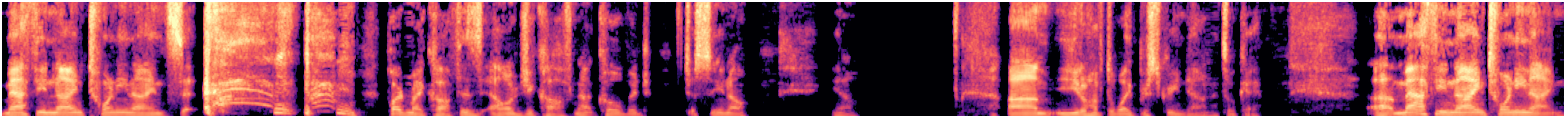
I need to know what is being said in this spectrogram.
Matthew 9 29 says, pardon my cough. This is allergy cough, not COVID. Just so you know, you know. Um, you don't have to wipe your screen down. It's okay. Uh, Matthew 9 29,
